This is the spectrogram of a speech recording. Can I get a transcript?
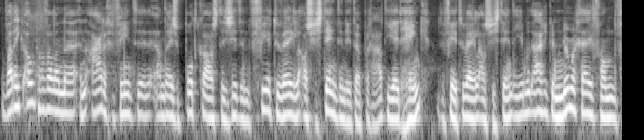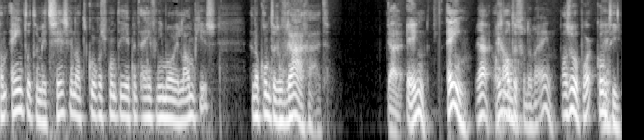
Wat ik ook nog wel een, eh, een aardige vind eh, aan deze podcast, er zit een virtuele assistent in dit apparaat. Die heet Henk, de virtuele assistent. En je moet eigenlijk een nummer geven van, van 1 tot en met 6. En dat correspondeert met een van die mooie lampjes. En dan komt er een vraag uit. Ja, één. 1. Ja, Oh. geld is voor nummer één. Pas op hoor, komt ie.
